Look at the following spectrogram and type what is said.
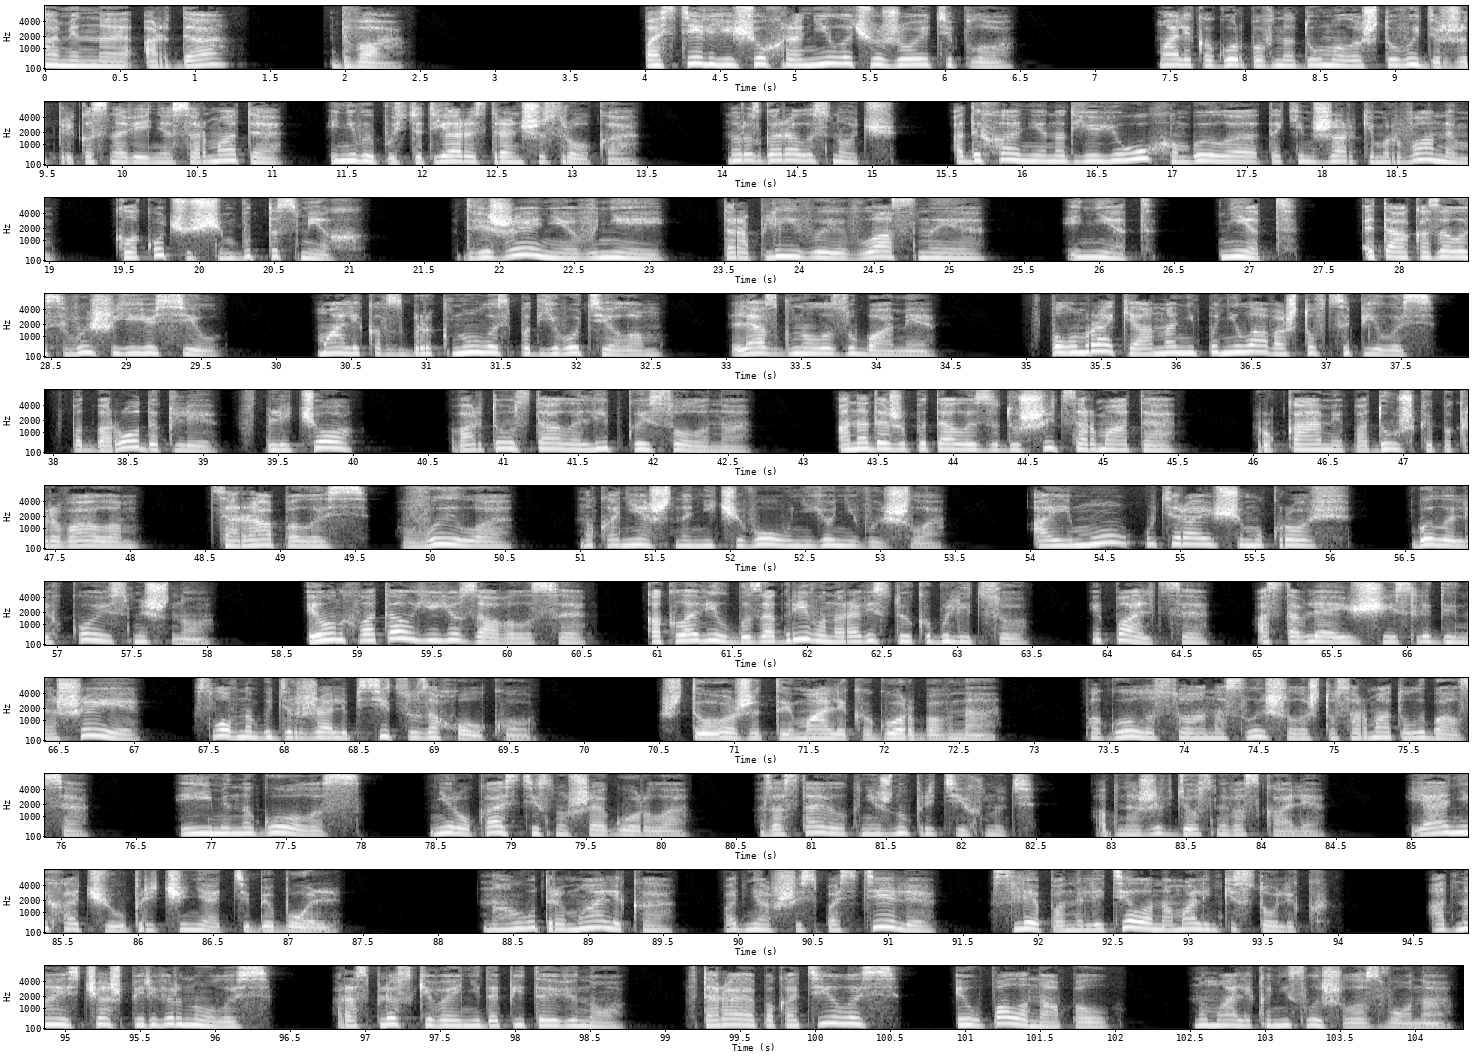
Каменная Орда 2 Постель еще хранила чужое тепло. Малика Горповна думала, что выдержит прикосновение Сармата и не выпустит ярость раньше срока. Но разгоралась ночь, а дыхание над ее ухом было таким жарким рваным, клокочущим, будто смех. Движения в ней торопливые, властные. И нет, нет, это оказалось выше ее сил. Малика взбрыкнулась под его телом, лязгнула зубами. В полумраке она не поняла, во что вцепилась. В подбородок ли, в плечо. Во рту стало липко и солоно. Она даже пыталась задушить Сармата руками, подушкой, покрывалом. Царапалась, выла, но, конечно, ничего у нее не вышло. А ему, утирающему кровь, было легко и смешно и он хватал ее за волосы, как ловил бы за гриву норовистую кобылицу, и пальцы, оставляющие следы на шее, словно бы держали псицу за холку. «Что же ты, Малика Горбовна?» По голосу она слышала, что Сармат улыбался. И именно голос, не рука, стиснувшая горло, заставил княжну притихнуть, обнажив десны в оскале. «Я не хочу причинять тебе боль. На утро Малика, поднявшись с постели, слепо налетела на маленький столик. Одна из чаш перевернулась, расплескивая недопитое вино. Вторая покатилась и упала на пол, но Малика не слышала звона.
